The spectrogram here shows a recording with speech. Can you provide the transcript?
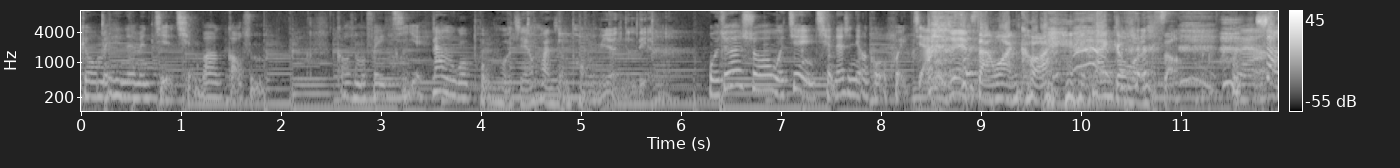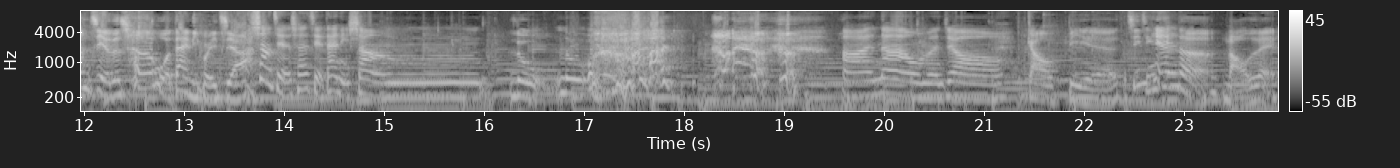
给我每天在那边借钱，不知道搞什么，搞什么飞机耶。那如果婆婆今天换成彭于晏的脸呢？我就会说，我借你钱，但是你要跟我回家。我借你三万块，那你跟我走。对啊。上姐的车，我带你回家。上姐的车，姐带你上路路。好啊，那我们就告别今天的劳累。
